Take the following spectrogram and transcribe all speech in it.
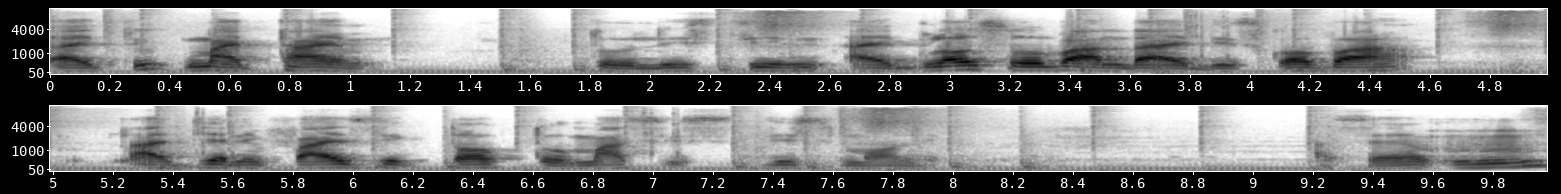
I took my time to listen. I gloss over and I discover that Jennifer Isaac talked to masses this morning. I said, hmm,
